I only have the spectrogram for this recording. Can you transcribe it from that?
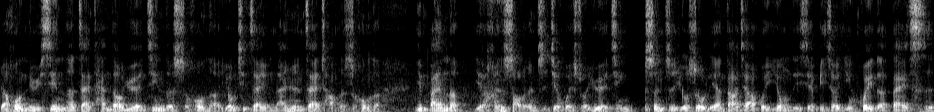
然后女性呢，在谈到月经的时候呢，尤其在有男人在场的时候呢，一般呢也很少人直接会说月经，甚至有时候连大家会用的一些比较隐晦的代词，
